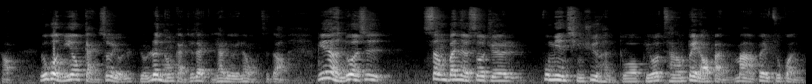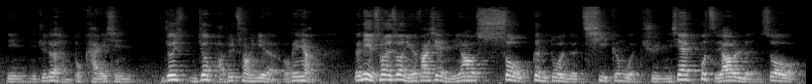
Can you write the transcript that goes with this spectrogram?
好，如果你有感受，有有认同感，就在底下留言让我知道，因为很多人是。上班的时候觉得负面情绪很多，比如常常被老板骂、被主管盯，你觉得很不开心，你就你就跑去创业了。我跟你讲，等你创业之后，你会发现你要受更多人的气跟委屈。你现在不只要忍受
